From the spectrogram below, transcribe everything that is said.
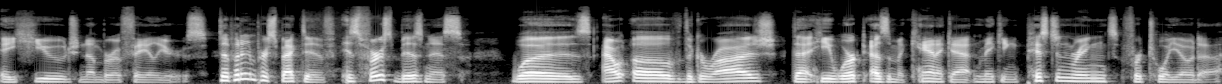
a huge number of failures. To put it in perspective, his first business was out of the garage that he worked as a mechanic at making piston rings for Toyota.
